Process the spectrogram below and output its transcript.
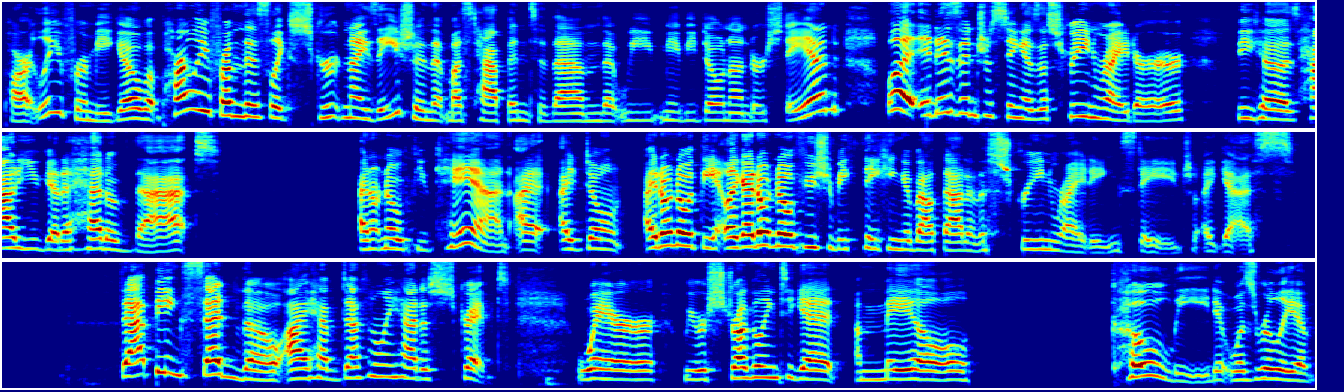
partly from ego, but partly from this like scrutinization that must happen to them that we maybe don't understand. But it is interesting as a screenwriter because how do you get ahead of that? I don't know if you can. I I don't I don't know what the like I don't know if you should be thinking about that in the screenwriting stage, I guess. That being said though, I have definitely had a script where we were struggling to get a male co-lead. It was really a,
